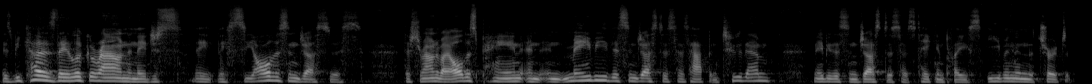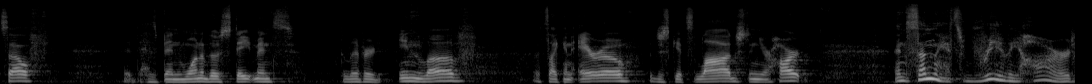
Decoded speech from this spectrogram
is because they look around and they just, they, they see all this injustice they're surrounded by all this pain, and, and maybe this injustice has happened to them. Maybe this injustice has taken place even in the church itself. It has been one of those statements delivered in love. It's like an arrow that just gets lodged in your heart. And suddenly it's really hard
